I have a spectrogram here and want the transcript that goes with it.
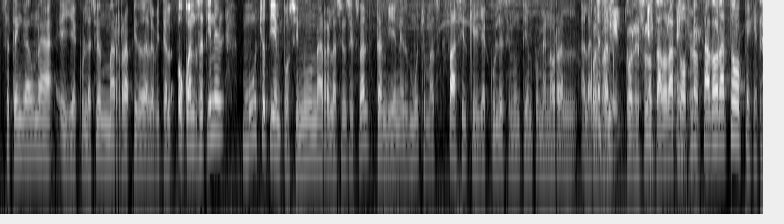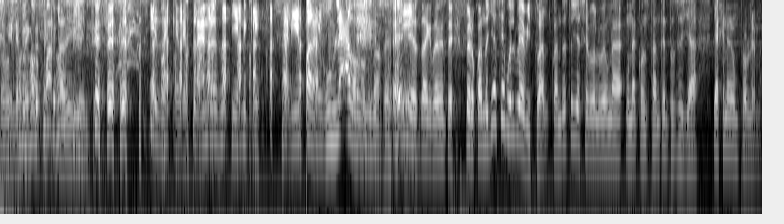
se tenga una eyaculación más rápida de la habitual. O cuando se tiene mucho tiempo sin una relación sexual, también es mucho más fácil que eyacules en un tiempo menor al, a la Con, habitual. sí, el, con el flotador a El tope. flotador a tope que todos El efecto conocen, pasta ¿no? de Sí. dientes. Sí, o sea, que de plano eso tiene que salir para algún lado. doctor. entonces, Eh, Exactamente. Pero cuando ya se vuelve habitual, cuando esto ya se vuelve una, una constante, entonces ya, ya genera un problema.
